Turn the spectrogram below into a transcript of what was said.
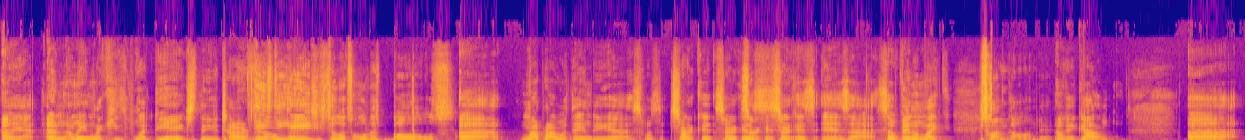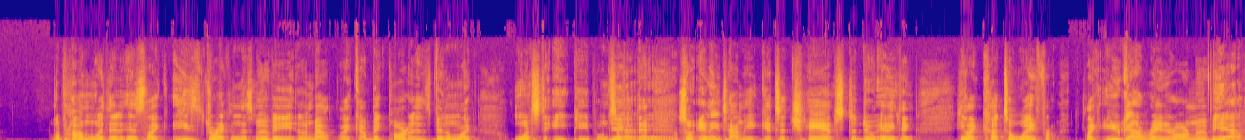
Oh yeah, and I mean like he's what de-aged the entire film. He's the age. He still looks old as balls. uh, my problem with Andy uh, was it Serkis Circus circus, Circus is uh, so Venom like Just call him Gollum, dude. okay Gollum. Uh, the problem with it is like he's directing this movie, and about like a big part of it is Venom like wants to eat people and stuff Yeah, like that. yeah, yeah. So anytime he gets a chance to do anything, he like cuts away from it. Like you got a rated R movie, Yeah.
